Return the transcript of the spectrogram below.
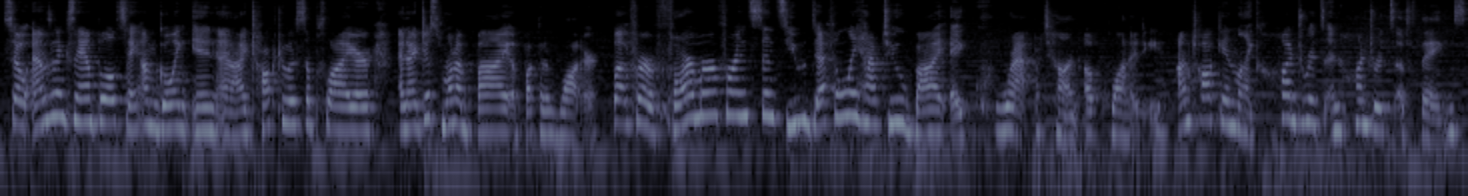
So as an example, say I'm going in and I talk to a supplier and I just want to buy a bucket of water. But for a farmer, for instance, you definitely have to buy a crap ton of quantity. I'm talking like hundreds and hundreds of things.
